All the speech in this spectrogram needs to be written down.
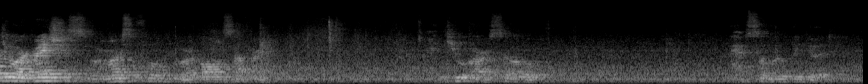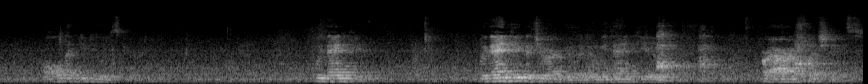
Lord, you are gracious, you are merciful, you are long suffering. And you are so absolutely good. All that you do is good. We thank you. We thank you that you are good, and we thank you for our afflictions,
